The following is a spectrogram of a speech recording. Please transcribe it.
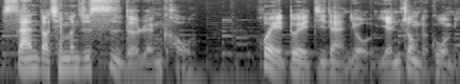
三到千分之四的人口会对鸡蛋有严重的过敏。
